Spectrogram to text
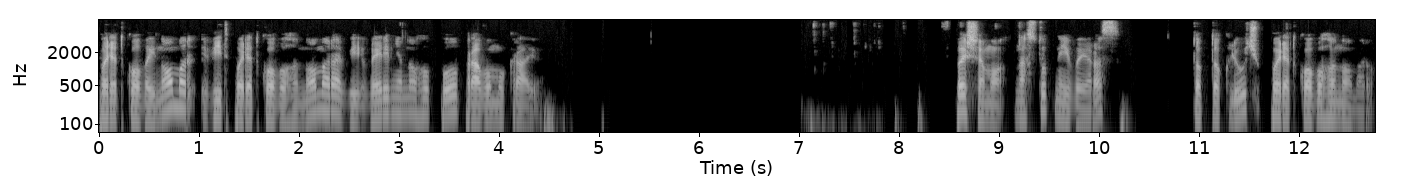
порядковий номер від порядкового номера, вирівняного по правому краю. Впишемо наступний вираз, тобто ключ порядкового номеру.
